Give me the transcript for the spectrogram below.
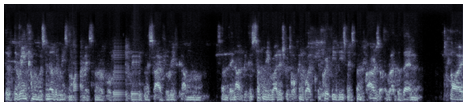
the, the rain coming was another reason why Michelin were probably breathing a sigh of relief come Sunday night because suddenly riders were talking about how grippy these Michelin tires rather than how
